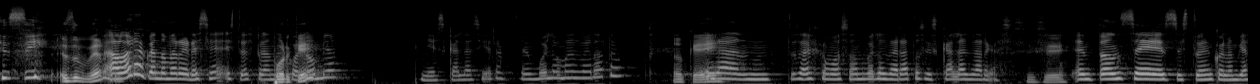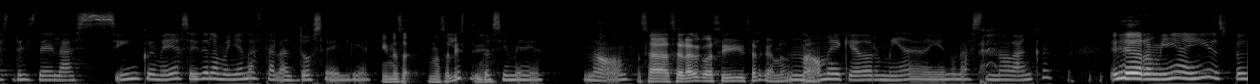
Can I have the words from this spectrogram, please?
sí. Es súper. Ahora, cuando me regresé, estoy esperando en Colombia. Mi escala sí era un vuelo más barato. Ok. Eran, tú sabes cómo son vuelos baratos y escalas largas. Sí, sí. Entonces estuve en Colombia desde las 5 y media, 6 de la mañana hasta las 12 del día. ¿Y no, no saliste? Dos y media. No. O sea, hacer algo así cerca, ¿no? No, me quedé dormida ahí en una, una banca. Dormí ahí, después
